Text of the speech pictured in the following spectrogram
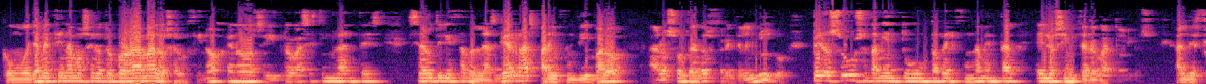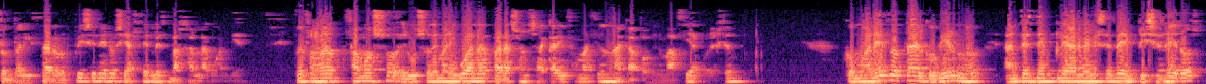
Como ya mencionamos en otro programa, los alucinógenos y drogas estimulantes se han utilizado en las guerras para infundir valor a los soldados frente al enemigo, pero su uso también tuvo un papel fundamental en los interrogatorios, al desfrontalizar a los prisioneros y hacerles bajar la guardia. Fue famoso el uso de marihuana para sonsacar información a capos de mafia, por ejemplo. Como anécdota, el gobierno, antes de emplear LSD en prisioneros,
